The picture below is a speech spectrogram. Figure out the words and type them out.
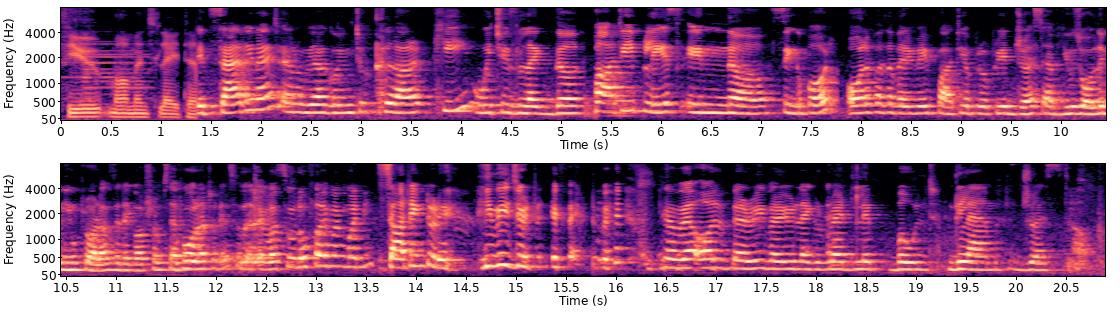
Few moments later. It's Saturday night and we are going to Clarke Quay, which is like the party place in uh, Singapore. All of us are very, very party appropriate dressed. I've used all the new products that I got from Sephora today so that I vasulify my money. Starting today, immediate effect. We're all very, very like red lip, bold, glam dressed up.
